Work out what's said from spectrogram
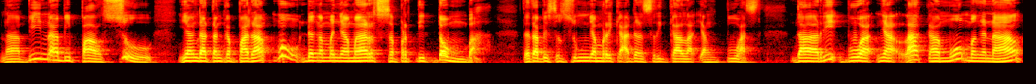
nabi-nabi palsu yang datang kepadamu dengan menyamar seperti domba tetapi sesungguhnya mereka adalah serigala yang puas dari buahnya lah kamu mengenal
